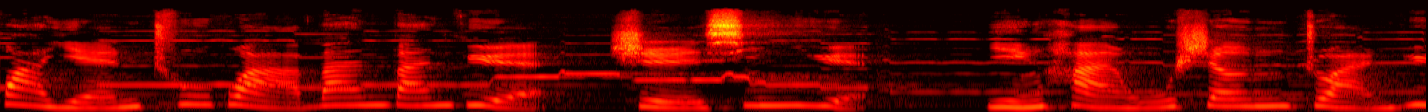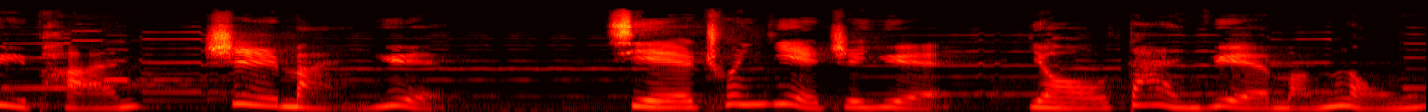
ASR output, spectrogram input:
画檐初挂弯弯月，是新月；银汉无声转玉盘，是满月。写春夜之月，有淡月朦胧；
